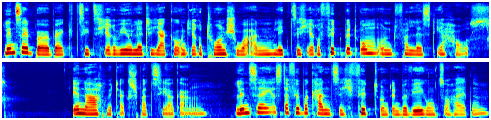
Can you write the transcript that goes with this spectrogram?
Lindsay Burbeck zieht sich ihre violette Jacke und ihre Turnschuhe an, legt sich ihre Fitbit um und verlässt ihr Haus. Ihr Nachmittagsspaziergang. Lindsay ist dafür bekannt, sich fit und in Bewegung zu halten.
